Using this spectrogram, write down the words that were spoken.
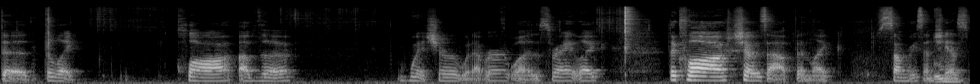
the the like claw of the witch or whatever it was right like the claw shows up and like some reason she mm-hmm. has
